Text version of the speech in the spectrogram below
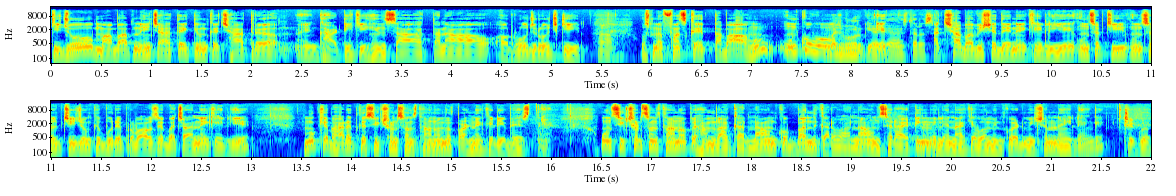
कि जो माँ बाप नहीं चाहते कि उनके छात्र घाटी की हिंसा तनाव और रोज रोज की हाँ। उसमें फंस के तबाह हों उनको वो मजबूर किया गया इस तरह से। अच्छा भविष्य देने के लिए उन सब चीज़ उन सब चीज़ों के बुरे प्रभाव से बचाने के लिए मुख्य भारत के शिक्षण संस्थानों में पढ़ने के लिए भेजते हैं। उन शिक्षण संस्थानों पर हमला करना उनको बंद करवाना उनसे राइटिंग में लेना कि अब हम इनको एडमिशन नहीं लेंगे। ठीक है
